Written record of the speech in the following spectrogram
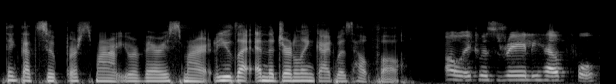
I think that's super smart. You were very smart. You let and the journaling guide was helpful oh, it was really helpful.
